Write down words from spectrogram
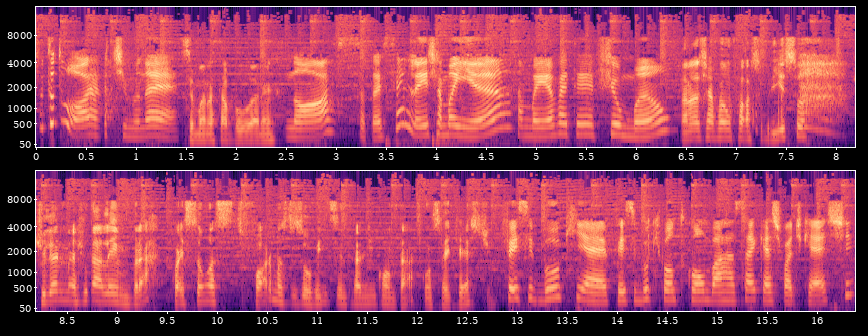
Tudo ótimo, né? Semana tá boa, né? Nossa, tá excelente. Amanhã, amanhã vai ter filmão. Mas nós já vamos falar sobre isso. Juliana, me ajuda a lembrar quais são as formas dos ouvintes entrarem em contato com o SciCast? Facebook é facebook.com.br podcast.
